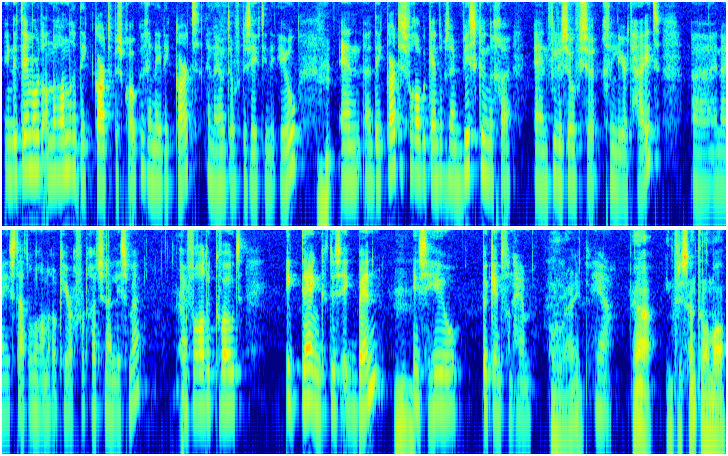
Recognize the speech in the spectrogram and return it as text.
in dit thema wordt onder andere Descartes besproken, René Descartes. En dan hebben we het over de 17e eeuw. Mhm. En eh, Descartes is vooral bekend om zijn wiskundige en filosofische geleerdheid. Eh, en hij staat onder andere ook heel erg voor het rationalisme. En vooral de quote, ik denk, dus ik ben, Mm, is heel bekend van hem. Alright. Ja, Ja, interessant allemaal.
